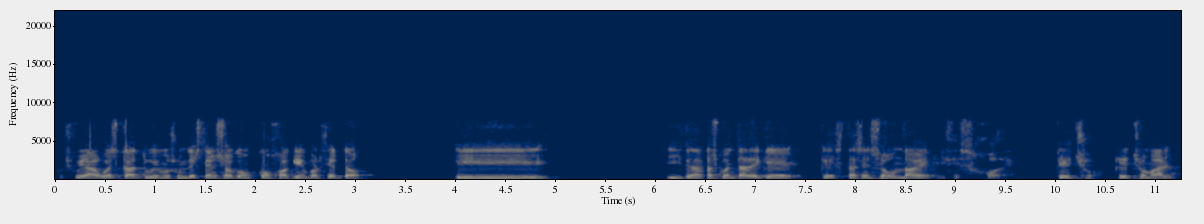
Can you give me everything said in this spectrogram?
Pues fui a Huesca, tuvimos un descenso con, Joaquín, por cierto, y, y te das cuenta de que, estás en segunda B dices, joder, ¿qué he hecho? ¿Qué he hecho mal?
